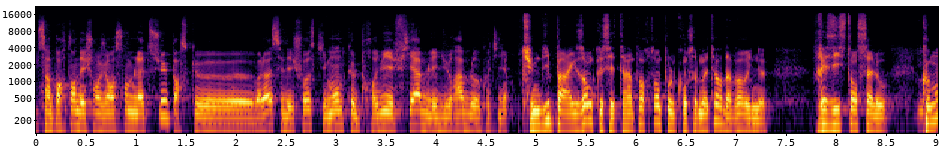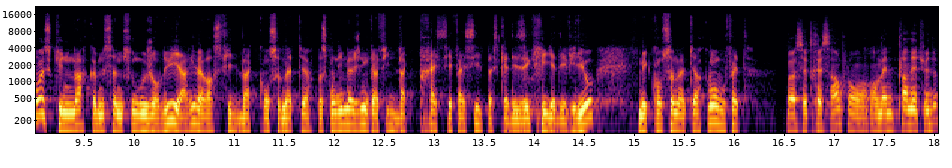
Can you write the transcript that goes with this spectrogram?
c'est important d'échanger ensemble là-dessus parce que voilà, c'est des choses qui montrent que le produit est fiable et durable au quotidien. Tu me dis par exemple que c'était important pour le consommateur d'avoir une résistance à l'eau. Comment est-ce qu'une marque comme Samsung aujourd'hui arrive à avoir ce feedback consommateur? Parce qu'on imagine qu'un feedback presse c'est facile parce qu'il y a des écrits, il y a des vidéos, mais consommateur, comment vous faites? Bah, c'est très simple, on, on mène plein d'études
